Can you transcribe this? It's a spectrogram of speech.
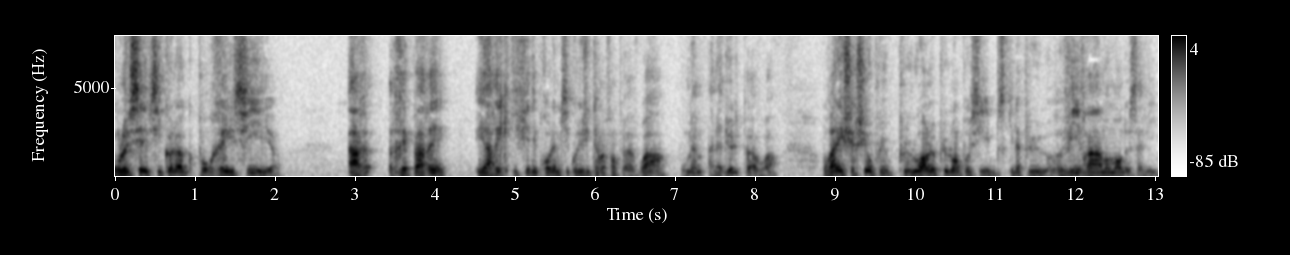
On le sait, les psychologues, pour réussir à réparer et à rectifier des problèmes psychologiques qu'un enfant peut avoir, ou même un adulte peut avoir, on va aller chercher au plus, plus loin, le plus loin possible, ce qu'il a pu vivre à un moment de sa vie,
